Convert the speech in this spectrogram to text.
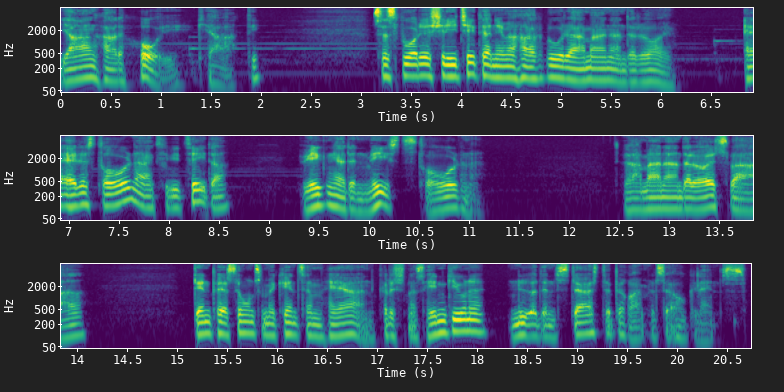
yang har hoi kyati. Så spurgte Shri Chaitanya Mahaprabhu Ramananda Roy, af alle strålende aktiviteter, hvilken er den mest strålende? Ramananda Roy svarede, den person, som er kendt som Herren, Krishnas hengivne, nyder den største berømmelse og glans.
